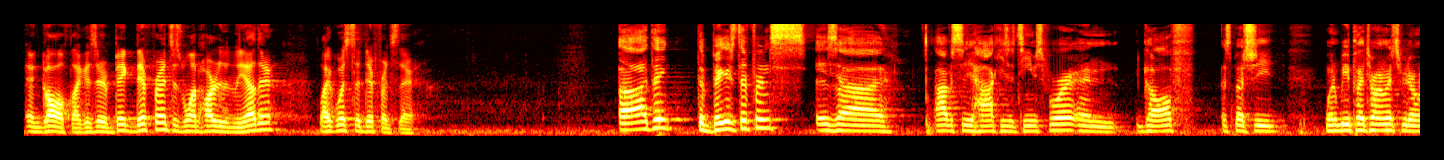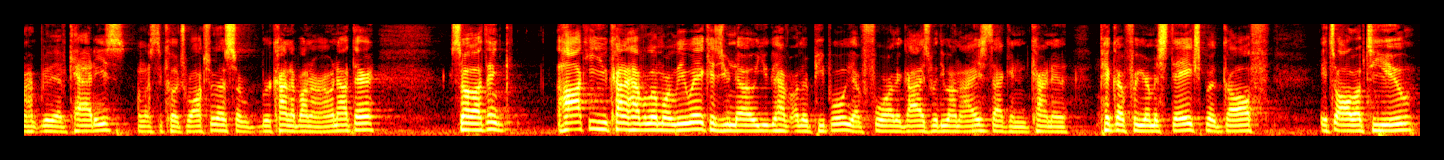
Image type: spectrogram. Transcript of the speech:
and golf? Like is there a big difference? Is one harder than the other? Like what's the difference there? Uh, I think the biggest difference is uh, obviously hockey's a team sport and golf, especially when we play tournaments, we don't really have caddies unless the coach walks with us, so we're kind of on our own out there. So I think hockey, you kind of have a little more leeway because you know you have other people. You have four other guys with you on the ice that can kind of pick up for your mistakes. But golf, it's all up to you.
